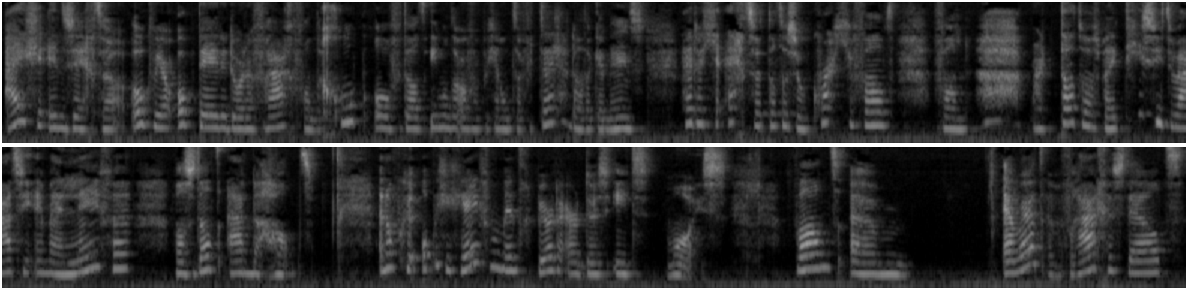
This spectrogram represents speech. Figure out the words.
eigen inzichten ook weer opdeden door de vragen van de groep. Of dat iemand erover begon te vertellen. Dat ik ineens, hè, dat je echt, dat er zo'n kwartje valt van, ah, maar dat was bij die situatie in mijn leven, was dat aan de hand. En op, een gegeven moment gebeurde er dus iets moois. Want um, er werd een vraag gesteld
